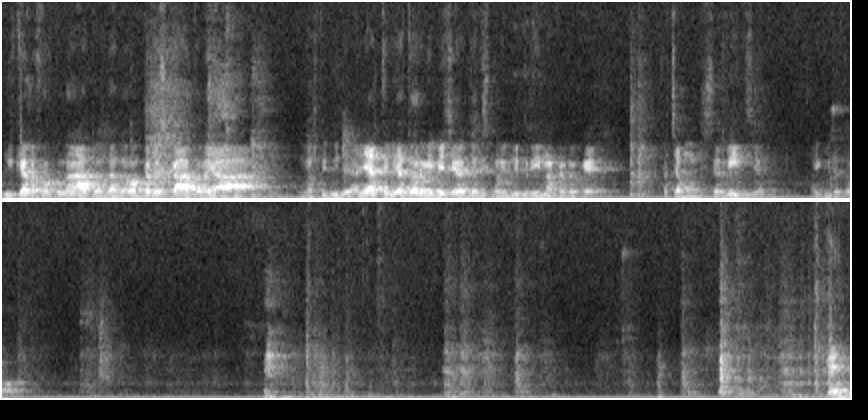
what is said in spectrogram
il caso fortunato, andando a rompere le scatole agli altri guidatori che invece erano già disponibili prima, credo che facciamo un disservizio ai guidatori. Ok?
